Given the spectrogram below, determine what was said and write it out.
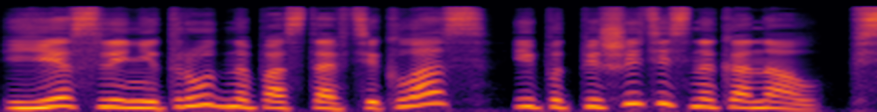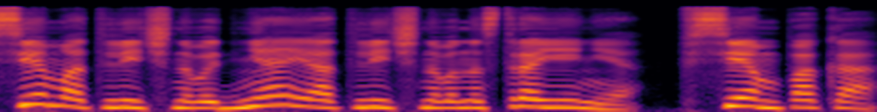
Если не трудно поставьте класс и подпишитесь на канал. Всем отличного дня и отличного настроения. Всем пока!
